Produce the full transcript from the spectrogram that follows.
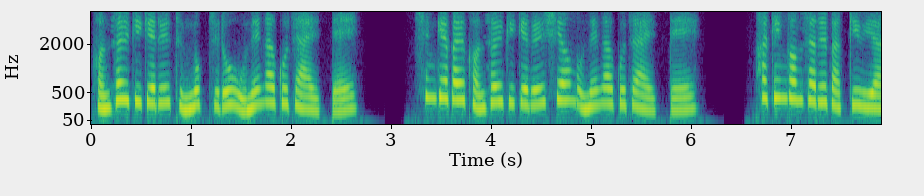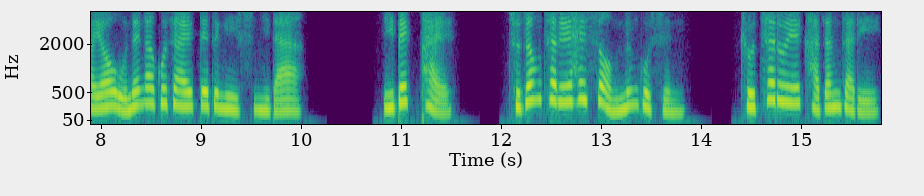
건설기계를 등록지로 운행하고자 할 때, 신개발 건설기계를 시험 운행하고자 할 때, 확인 검사를 받기 위하여 운행하고자 할 때 등이 있습니다. 208. 주정차를 할 수 없는 곳은 교차로의 가장자리입니다.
